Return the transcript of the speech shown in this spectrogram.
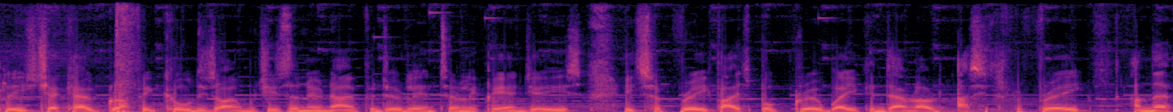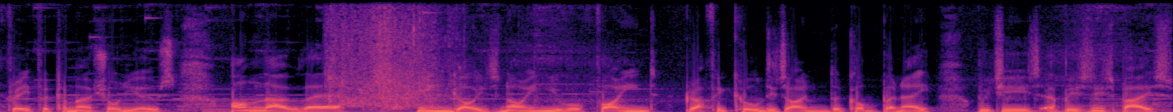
please check out Graphic Cool Design, which is the new name for Doodly and Toonly PNGs. It's a free Facebook group where you can download assets for free and they're free for commercial use. On though there, in Guides 9, you will find Graphic Cool design the company, which is a business-based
